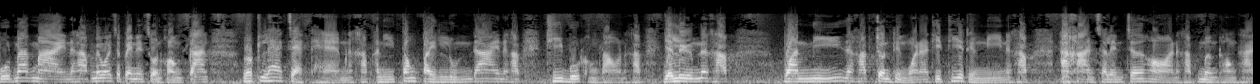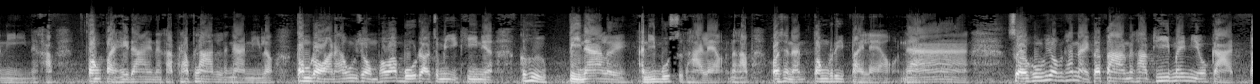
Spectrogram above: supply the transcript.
บูธมากมายนะครับ ไม่ว่าจะเป็นในส่วนของการลดแลกแจกแถมนะครับ อันนี้ต้องไปลุ้นได้นะครับที่บูธของเรานะครับ อย่าลืมนะครับ วันนี้นะครับจนถึงวันอาทิตย์ที่จะถึงนี้นะครับอาคาร Challenger Hall นะครับเมืองทองธานีนะครับต้องไปให้ได้นะครับ ถ้าพลาดงานนี้เราต้องรอนะครับคุณผู้ชม เพราะว่าบูธเราจะมีอีกทีเนี่ยก็คือปีหน้าเลยอันนี้บูธสุดท้ายแล้วนะครับ เพราะฉะนั้นต้องรีบไปแล้วนะส่วนคุณผู้ชมท่านไหนก็ตามนะครับที่ไม่มีโอกาสไป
